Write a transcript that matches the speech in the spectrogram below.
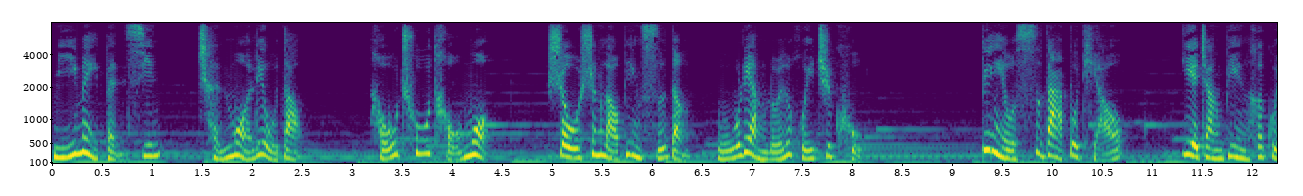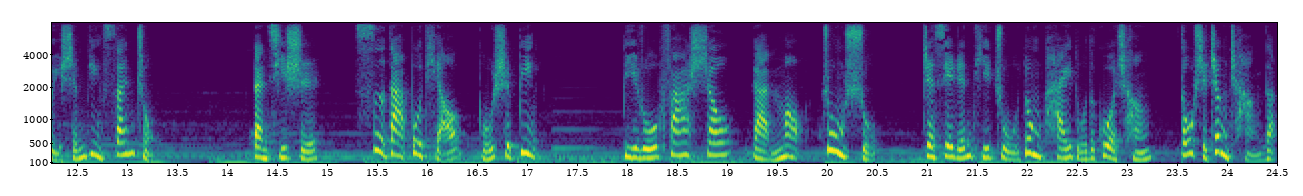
迷昧本心，沉默六道。头出头没，受生老病死等无量轮回之苦，病有四大不调，业障病和鬼神病三种。但其实四大不调不是病，比如发烧、感冒、中暑这些人体主动排毒的过程都是正常的。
